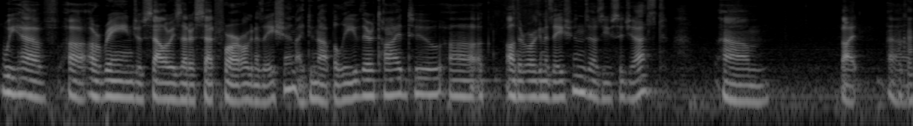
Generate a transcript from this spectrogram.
We have uh, a range of salaries that are set for our organization. I do not believe they're tied to uh, other organizations, as you suggest. Um, but uh, Okay.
